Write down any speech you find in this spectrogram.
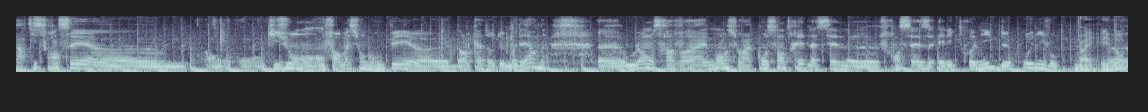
artistes français euh, qui jouent en, formation groupée dans le cadre de Moderne, où là on sera vraiment sur un concentré de la scène française électronique de haut niveau. Ouais, et donc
